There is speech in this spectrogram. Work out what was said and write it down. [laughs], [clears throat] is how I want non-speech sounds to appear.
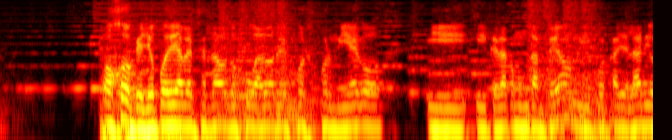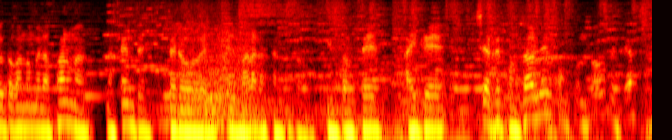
Ojo, que yo podía haber cerrado dos jugadores por, por mi ego y, y quedar como un campeón y por Calle Lario tocándome las palmas, la gente. Pero el, el Málaga está en todo. Entonces hay que ser responsable con, con todo lo que se hace.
